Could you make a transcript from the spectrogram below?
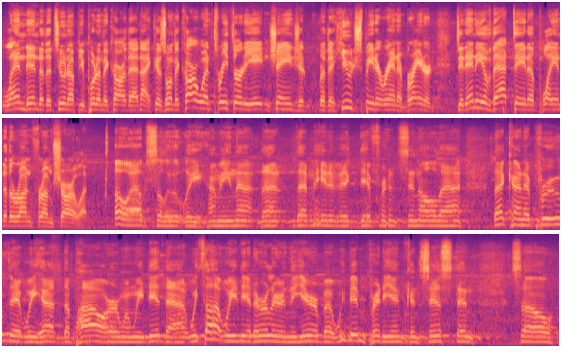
lend into the tune-up you put in the car that night? Because when the car went 338 and changed at, with a huge speed it ran in Brainerd, did any of that data play into the run from Charlotte? Oh, absolutely. I mean that that that made a big difference and all that. That kind of proved that we had the power when we did that. We thought we did earlier in the year, but we've been pretty inconsistent. So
